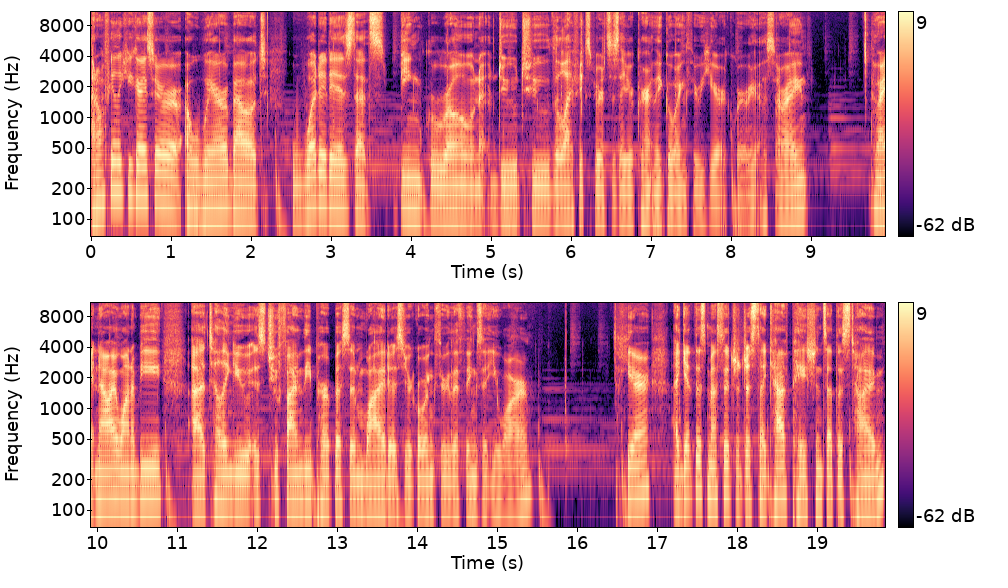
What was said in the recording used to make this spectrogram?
I don't feel like you guys are aware about what it is that's being grown due to the life experiences that you're currently going through here, Aquarius. All right right now i want to be uh, telling you is to find the purpose and why it is you're going through the things that you are. Here i get this message of just like have patience at this time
